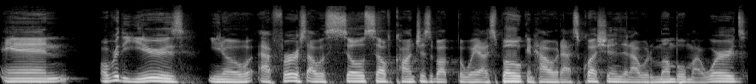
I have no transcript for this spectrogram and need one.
And over the years, you know, at first I was so self conscious about the way I spoke and how I would ask questions and I would mumble my words.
